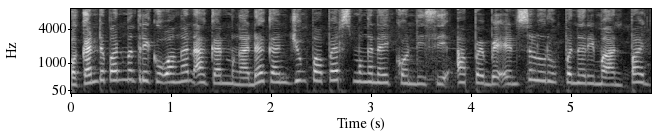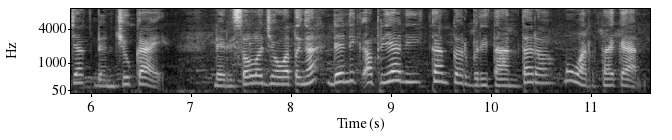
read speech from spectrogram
Pekan depan Menteri Keuangan akan mengadakan jumpa pers mengenai kondisi APBN seluruh penerimaan pajak dan cukai. Dari Solo, Jawa Tengah, Denik Apriani, Kantor Berita Antara, mewartakan.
